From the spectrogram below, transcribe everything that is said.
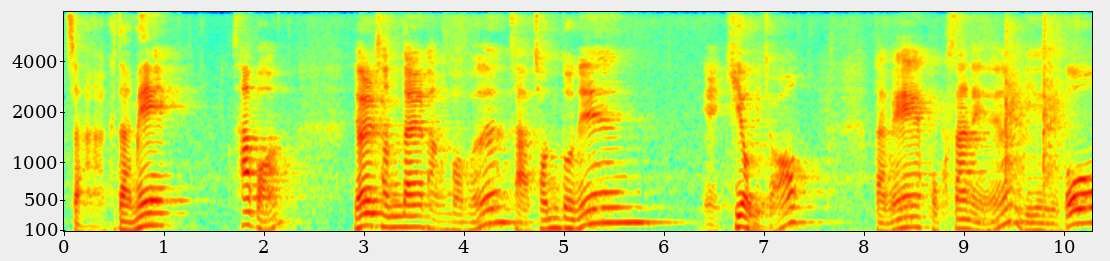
자, 그 다음에 4번. 열 전달 방법은, 자, 전도는 예, 기억이죠. 그 다음에 복사는 니은이고,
